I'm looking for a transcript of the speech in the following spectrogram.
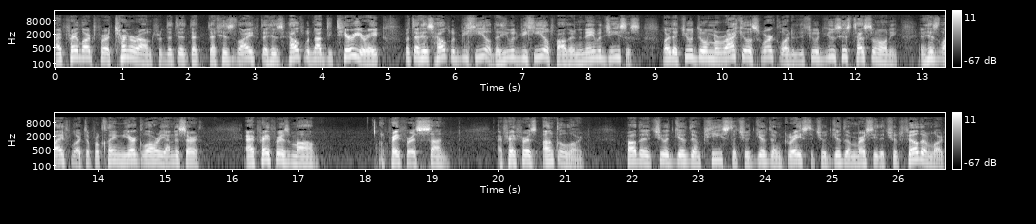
I pray, Lord, for a turnaround, for that, that, that, that his life, that his health would not deteriorate, but that his health would be healed, that he would be healed, Father, in the name of Jesus. Lord, that you would do a miraculous work, Lord, and that you would use his testimony and his life, Lord, to proclaim your glory on this earth. And I pray for his mom. I pray for his son. I pray for his uncle, Lord. Father, that you would give them peace, that you would give them grace, that you would give them mercy, that you would fill them, Lord,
